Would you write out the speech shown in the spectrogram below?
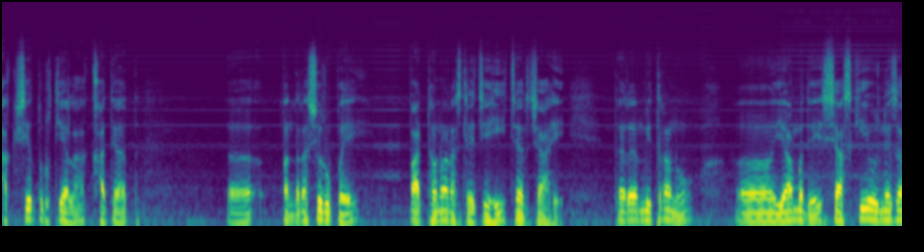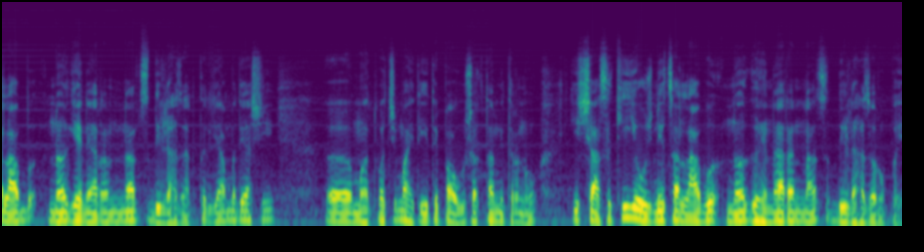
अक्षय तृतीयाला खात्यात पंधराशे रुपये पाठवणार असल्याचीही चर्चा आहे. तर मित्रांनो यामध्ये शासकीय योजनेचा लाभ न घेणाऱ्यांनाच दीड हजार. तर यामध्ये अशी महत्त्वाची माहिती इथे पाहू शकता मित्रांनो की शासकीय योजनेचा लाभ न घेणाऱ्यांनाच दीड हजार रुपये.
